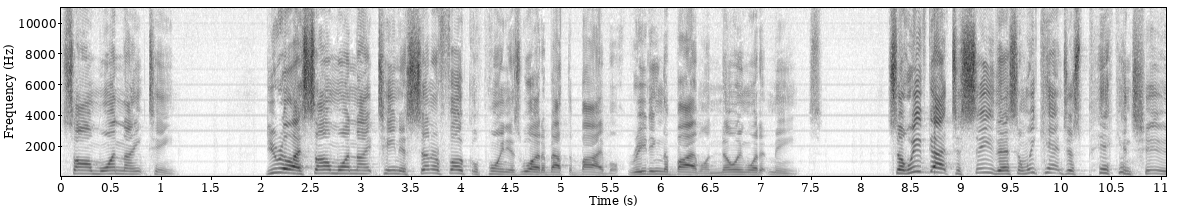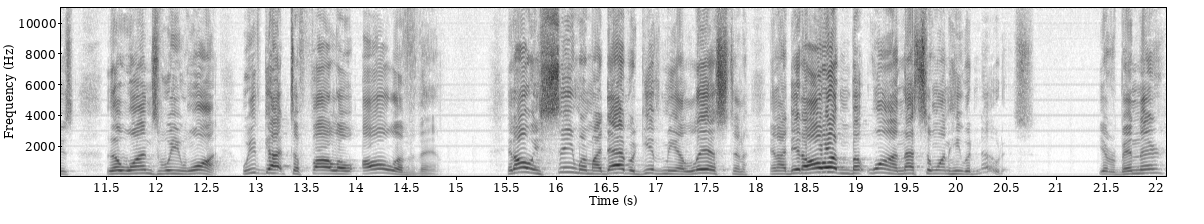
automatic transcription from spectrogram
Psalm 119. Do You realize Psalm 119 is center focal point is what about the Bible, reading the Bible and knowing what it means. So we've got to see this, and we can't just pick and choose the ones we want. We've got to follow all of them. It always seemed when my dad would give me a list and, and I did all of them but one, that's the one he would notice. You ever been there?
